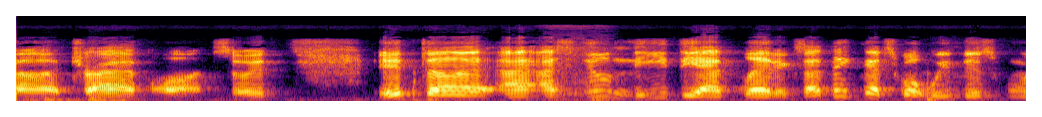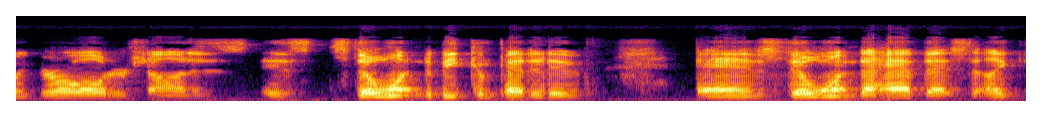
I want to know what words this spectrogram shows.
uh, triathlon. So it it uh, I, I still need the athletics. I think that's what we miss when we grow older. Sean is is still wanting to be competitive and still wanting to have that. Like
